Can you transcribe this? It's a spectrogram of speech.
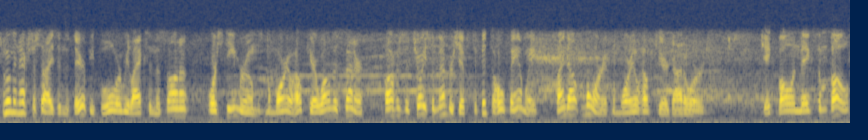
swim and exercise in the therapy pool, or relax in the sauna or steam rooms. Memorial Healthcare Wellness Center offers a choice of memberships to fit the whole family. Find out more at memorialhealthcare.org. Jake Bowen makes them both.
